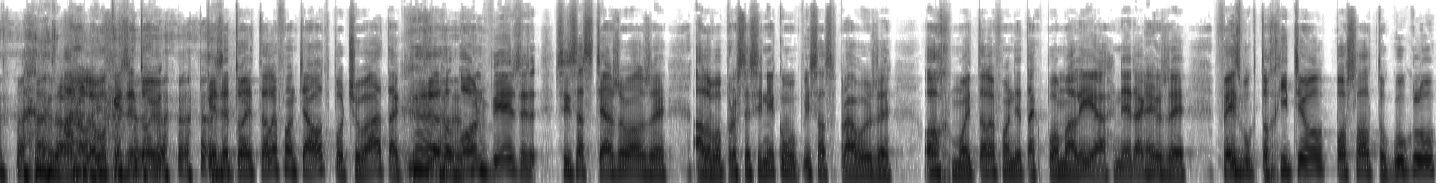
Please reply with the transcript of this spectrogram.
Zavolaj. Áno, lebo keďže tvoj, keďže tvoj telefon ťa odpočúva, tak on vie, že si sa stiažoval, že, alebo proste si niekomu písal správu, že och, môj telefon je tak pomalý a hneď ako, že Facebook to chytil, poslal to Google,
